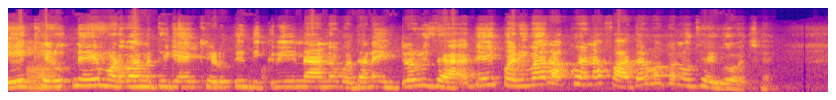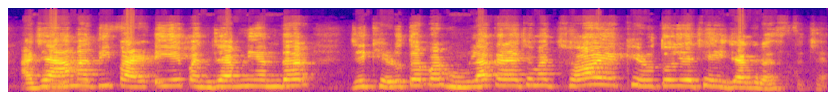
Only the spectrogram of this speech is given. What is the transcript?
એ ખેડૂતને એ મળવા નથી ગયા. ખેડૂતની દીકરીના અને બધાના ઇન્ટરવ્યુ થયા. જે પરિવાર આખો એના ફાધર વગરનો થઈ ગયો છે. આજે આમ આદમી પાર્ટીએ પંજાબની અંદર જે ખેડૂતો પર હુમલા કર્યા છે એમાં છ એક ખેડૂતો જે છે ઈજાગ્રસ્ત છે.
